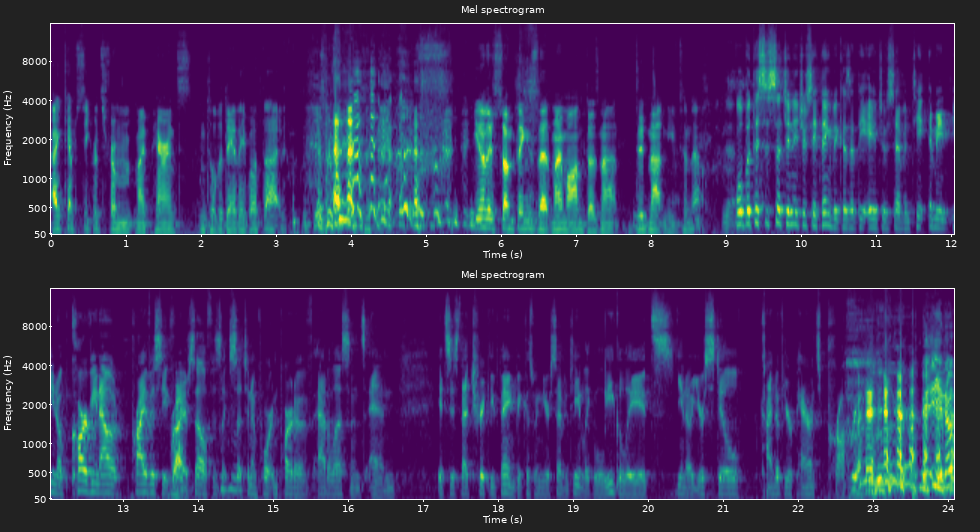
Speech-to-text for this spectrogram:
I kept secrets from my parents until the day they both died. you know, there's some things that my mom does not did not need to know. well but this is such an interesting thing because at the age of 17 i mean you know carving out privacy for Right. yourself is like mm-hmm. such an important part of adolescence and it's just that tricky thing because when you're 17 like legally it's you know you're still kind of your parents property you know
